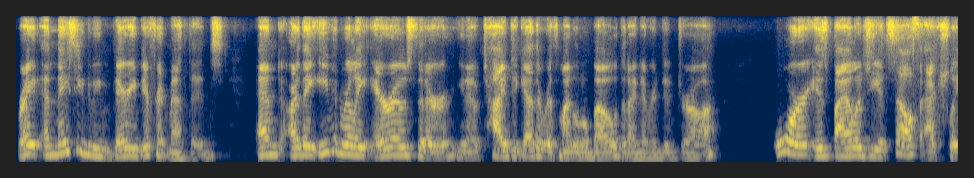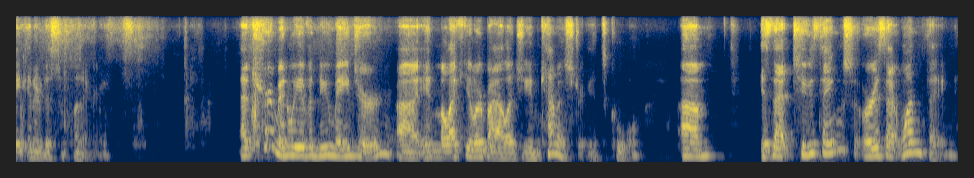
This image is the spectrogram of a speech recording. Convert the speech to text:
right? And they seem to be very different methods. And are they even really arrows that are, you know, tied together with my little bow that I never did draw? Or is biology itself actually interdisciplinary? At Truman, we have a new major uh, in molecular biology and chemistry. It's cool. Um, is that two things or is that one thing,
